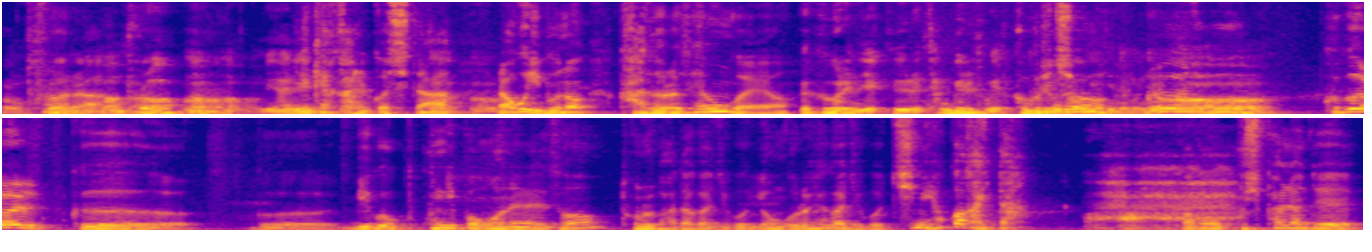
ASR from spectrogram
어, 풀어라 마음 풀어. 어, 어, 미안해. 이렇게 갈 것이다 어, 어. 라고 이분은 가설을 세운 거예요 그걸 이제 그런 장비를 통해서 검증하고 그렇죠 계시는군요. 그래가지고 아. 그걸 그, 그 미국 국립병원에서 돈을 받아가지고 연구를 해가지고 침에 효과가 있다 하고 98년도에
